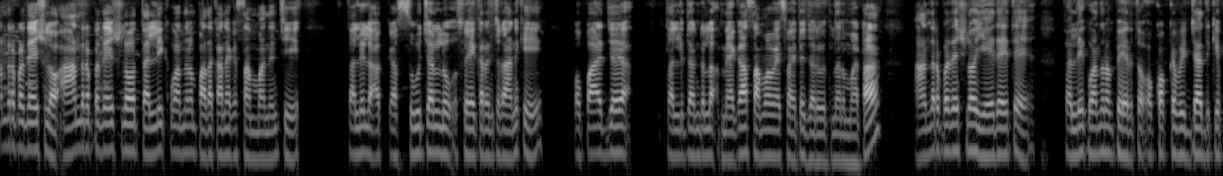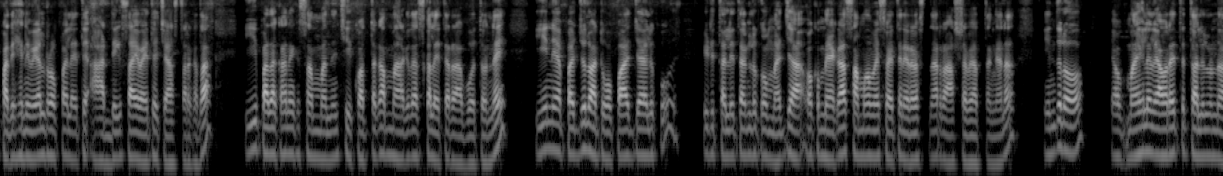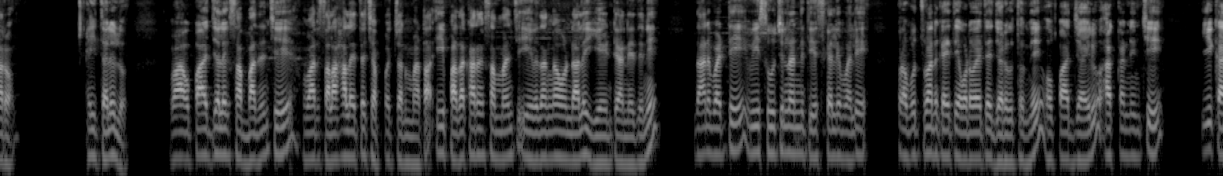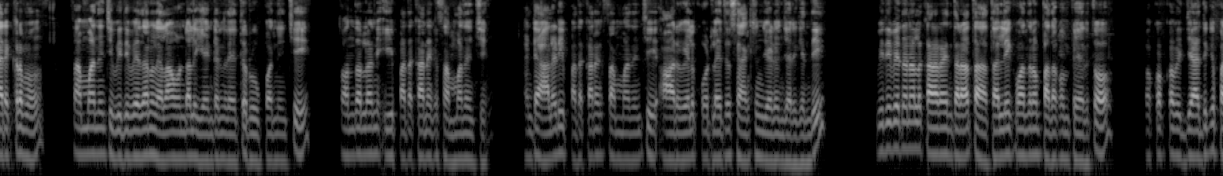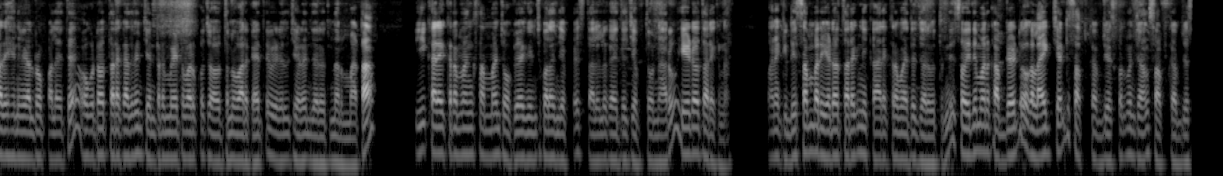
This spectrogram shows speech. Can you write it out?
ఆంధ్రప్రదేశ్లో ఆంధ్రప్రదేశ్లో తల్లికి వందనం పథకానికి సంబంధించి తల్లుల యొక్క సూచనలు స్వీకరించడానికి ఉపాధ్యాయ తల్లిదండ్రుల మెగా సమావేశం అయితే జరుగుతుందన్నమాట. ఆంధ్రప్రదేశ్లో ఏదైతే తల్లికి వందనం పేరుతో ఒక్కొక్క విద్యార్థికి పదిహేను వేల రూపాయలు అయితే ఆర్థిక సాయం అయితే చేస్తారు కదా ఈ పథకానికి సంబంధించి కొత్తగా మార్గదర్శకాలు అయితే రాబోతున్నాయి. ఈ నేపథ్యంలో అటు ఉపాధ్యాయులకు ఇటు తల్లిదండ్రులకు మధ్య ఒక మెగా సమావేశం అయితే నిర్వహిస్తున్నారు రాష్ట్ర వ్యాప్తంగాన. ఇందులో మహిళలు ఎవరైతే తల్లులు ఉన్నారో ఈ తల్లులు వా ఉపాధ్యాయులకు సంబంధించి వారి సలహాలు అయితే చెప్పొచ్చు అనమాట ఈ పథకానికి సంబంధించి ఏ విధంగా ఉండాలి ఏంటి అనేదిని. దాన్ని బట్టి ఈ సూచనలన్నీ తీసుకెళ్ళి మళ్ళీ ప్రభుత్వానికి అయితే ఇవ్వడం అయితే జరుగుతుంది. ఉపాధ్యాయులు అక్కడి నుంచి ఈ కార్యక్రమం సంబంధించి విధి విధానాలు ఎలా ఉండాలి ఏంటి అనేది అయితే రూపొందించి తొందరలోనే ఈ పథకానికి సంబంధించి అంటే ఆల్రెడీ పథకానికి సంబంధించి ఆరు వేల కోట్లు అయితే శాంక్షన్ చేయడం జరిగింది. విధి విధానాలు ఖరారైన తర్వాత తల్లికి వందనం పథకం పేరుతో ఒక్కొక్క విద్యార్థికి పదిహేను వేల రూపాయలు అయితే ఒకటో తరగతి నుంచి ఇంటర్మీడియట్ వరకు చదువుతున్న వారికి అయితే విడుదల చేయడం జరుగుతుందన్నమాట. ఈ కార్యక్రమానికి సంబంధించి ఉపయోగించుకోవాలని చెప్పేసి తల్లులకు అయితే చెప్తున్నారు. ఏడో తారీఖున మనకి డిసెంబర్ ఏడో తారీఖున ఈ కార్యక్రమం అయితే జరుగుతుంది. సో ఇది మనకు అప్డేట్. ఒక లైక్ చేయండి సబ్స్క్రైబ్ చేసుకోండి. మన ఛానల్ సబ్స్క్రైబ్ చేసుకోండి.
